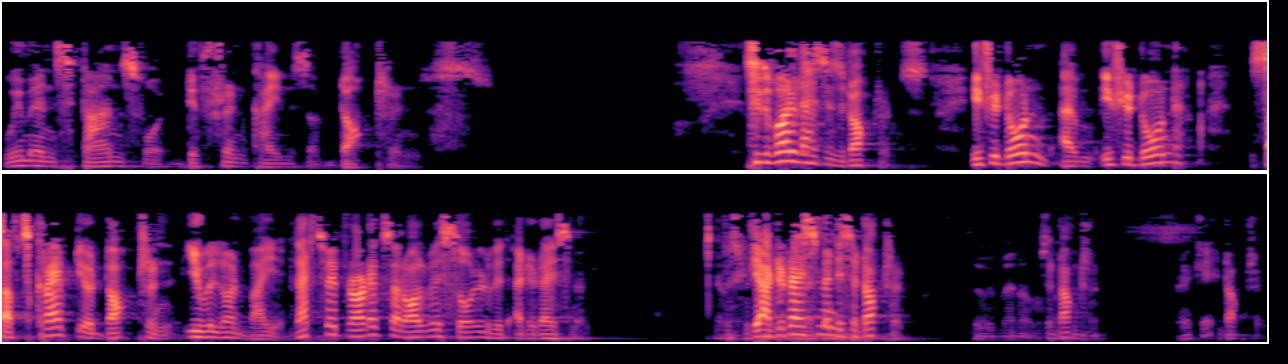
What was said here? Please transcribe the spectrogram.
Women stands for different kinds of doctrines. See, the world has its doctrines. If you don't, um, if you don't subscribe to your doctrine, you will not buy it. That's why products are always sold with advertisement. The advertisement is a doctrine. It's a doctrine. Okay, doctrine.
